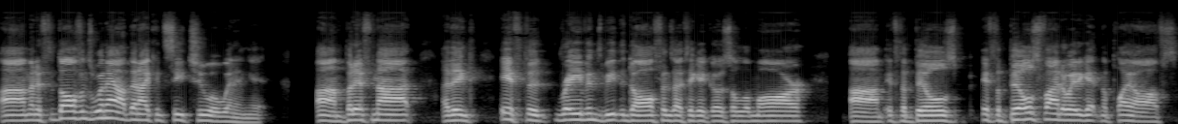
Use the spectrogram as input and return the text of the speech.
Um, and if the Dolphins win out, then I could see Tua winning it. Um, but if not, I think if the Ravens beat the Dolphins, I think it goes to Lamar. Um, if the Bills, if the Bills find a way to get in the playoffs,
